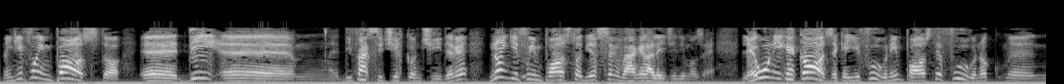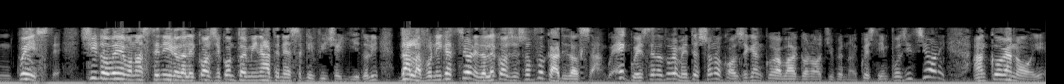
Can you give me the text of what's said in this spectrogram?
non gli fu imposto eh, di, eh, di, farsi circoncidere, non gli fu imposto di osservare la legge di Mosè. Le uniche cose che gli furono imposte furono eh, queste, si dovevano astenere dalle cose contaminate nel sacrificio agli idoli, dalla fornicazione, dalle cose soffocate dal sangue. E queste naturalmente sono cose che ancora valgono oggi per noi. Queste imposizioni ancora noi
